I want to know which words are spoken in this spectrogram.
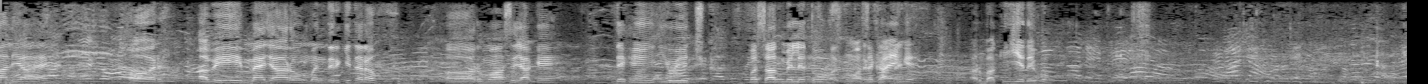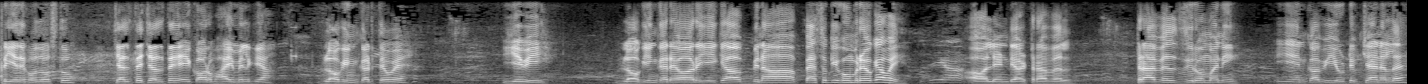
नहा लिया है। और अभी मैं जा रहा हूँ मंदिर की तरफ़ और वहाँ से जाके देखेंगे कि कोई प्रसाद मिले तो वहाँ से खाएँगे। और बाकी ये देखो। और ये देखो दोस्तों चलते चलते एक और भाई मिल गया ब्लॉगिंग करते हुए। ये भी ब्लॉगिंग करे और ये क्या बिना पैसों के घूम रहे हो क्या भाई? All India travel travel zero money ये इनका भी यूट्यूब चैनल है।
